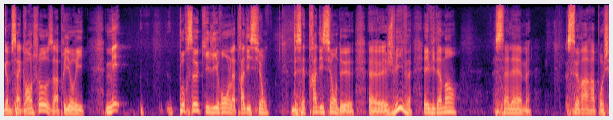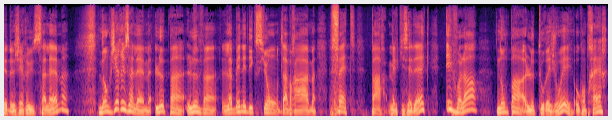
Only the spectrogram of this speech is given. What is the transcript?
comme ça grand-chose, a priori. Mais pour ceux qui liront la tradition, de cette tradition de, euh, juive, évidemment, Salem sera rapproché de Jérusalem. Donc Jérusalem, le pain, le vin, la bénédiction d'Abraham faite par Melchisédek, et voilà, non pas le tour est joué, au contraire,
